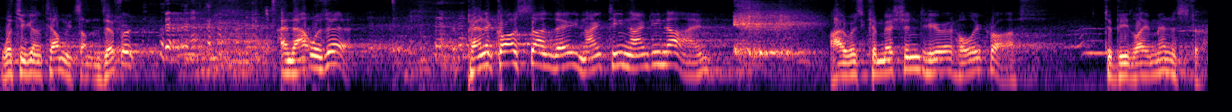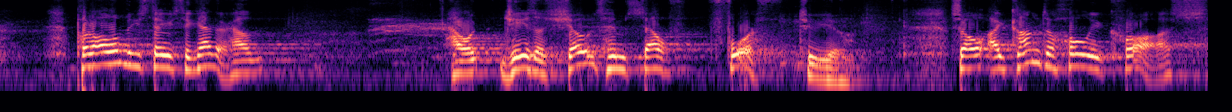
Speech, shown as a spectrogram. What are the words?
what's he going to tell me? Something different? And that was it. Pentecost Sunday, 1999, I was commissioned here at Holy Cross to be lay minister. Put all of these things together, how, how Jesus shows himself forth to you. So I come to Holy Cross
